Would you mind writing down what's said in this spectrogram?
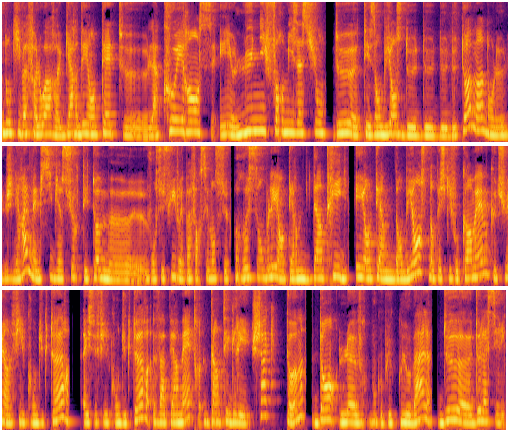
Donc il va falloir garder en tête euh, la cohérence et euh, l'uniformisation de euh, tes ambiances de, de, de, tomes hein, dans le, général, même si bien sûr tes tomes vont se suivre et pas forcément se ressembler en termes d'intrigue et en termes d'ambiance, n'empêche qu'il faut quand même que tu aies un fil conducteur et ce fil conducteur va permettre d'intégrer chaque tome dans l'œuvre beaucoup plus globale de, de la série.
